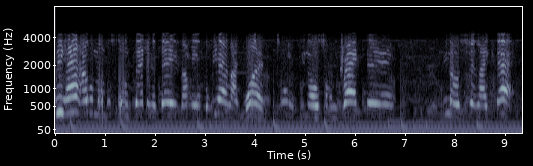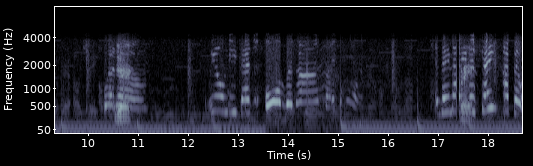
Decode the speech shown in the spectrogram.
We had our mumble songs back in the days. I mean, but we had like one, two, you know, some Braxton, you know, shit like that. But Yeah. um, we don't need that all the time. Like, come on. And they not Right. even saying nothing.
